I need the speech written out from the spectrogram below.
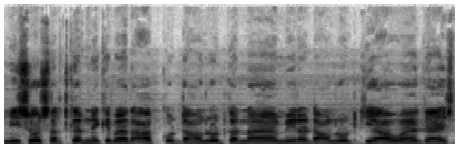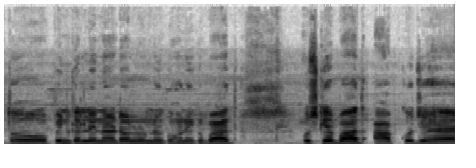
मीशो सर्च करने के बाद आपको डाउनलोड करना है। मेरा डाउनलोड किया हुआ है गैस तो ओपन कर लेना है डाउनलोड होने के बाद। उसके बाद आपको जो है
